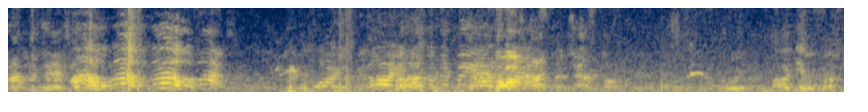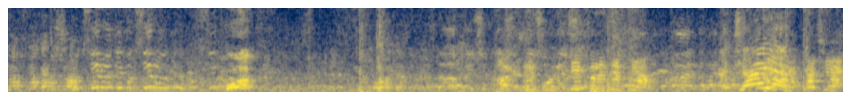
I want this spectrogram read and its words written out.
Працюєш. Хто? Молодец. Все, все, все, хорошо. Боксируйте, боксируйте. Бок. А ти стій перед ним. Качаем. Качай.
